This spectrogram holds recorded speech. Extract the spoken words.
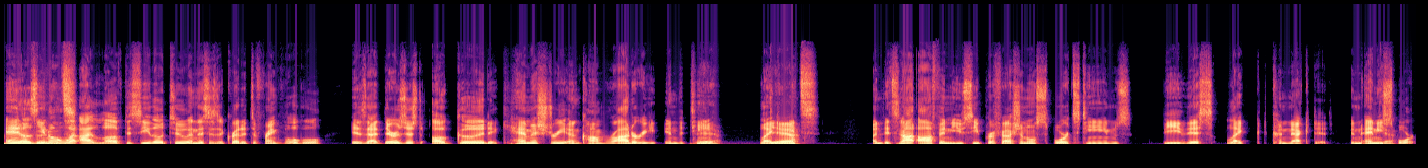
And dozens. you know what I love to see though too, and this is a credit to Frank Vogel, is that there's just a good chemistry and camaraderie in the team. Yeah. Like Yeah. it's and it's not often you see professional sports teams be this like connected in any Yeah. sport,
